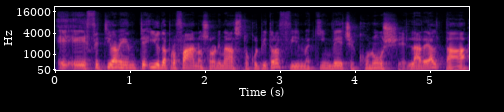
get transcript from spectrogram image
e effettivamente io da profano sono rimasto colpito dal film, chi invece conosce la realtà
